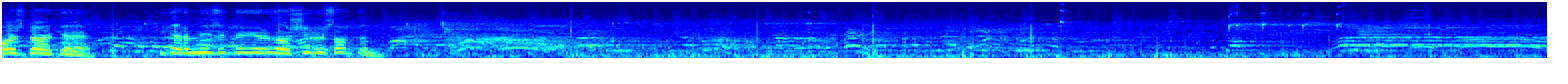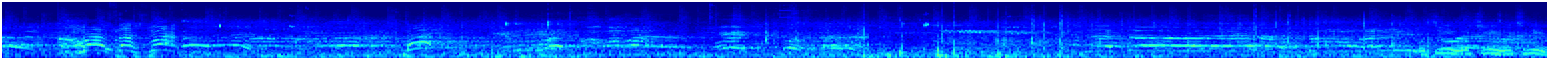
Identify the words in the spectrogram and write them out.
Where's Durk at? He got a music video to go shoot or something. What you need? What you need? What you need?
